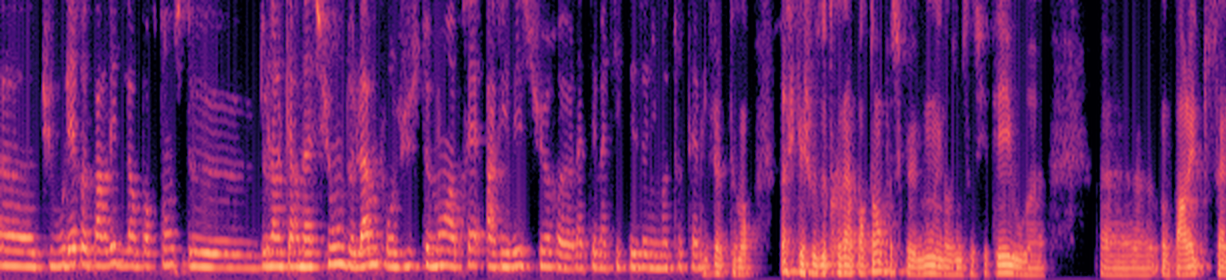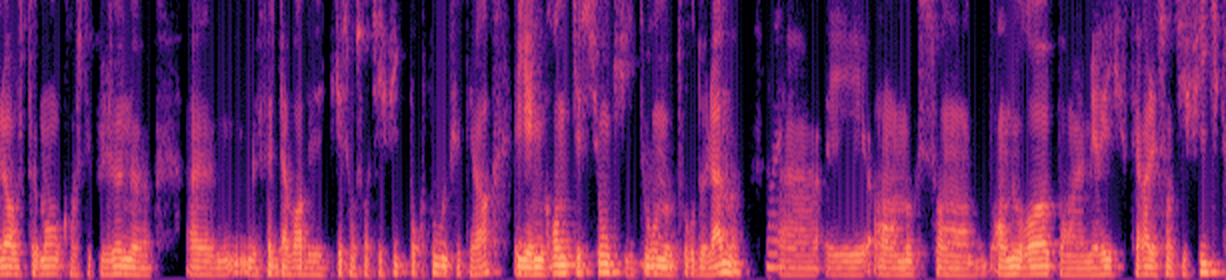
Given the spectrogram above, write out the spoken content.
euh, tu voulais reparler de l'importance de, de l'incarnation de l'âme pour justement après arriver sur euh, la thématique des animaux totems. Exactement. Ça, c'est quelque chose de très important parce que nous, on est dans une société où euh, Euh, on parlait tout à l'heure justement quand j'étais plus jeune, euh, le fait d'avoir des explications scientifiques pour tout, etc. Et il y a une grande question qui tourne Mhm. autour de l'âme. Ouais. Euh, et en, en, en Europe, en Amérique, etc., les scientifiques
